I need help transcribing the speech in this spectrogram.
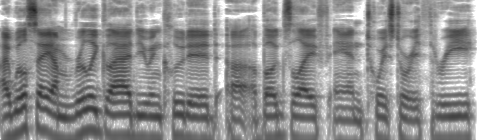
I will say I'm really glad you included uh, A Bug's Life and Toy Story 3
